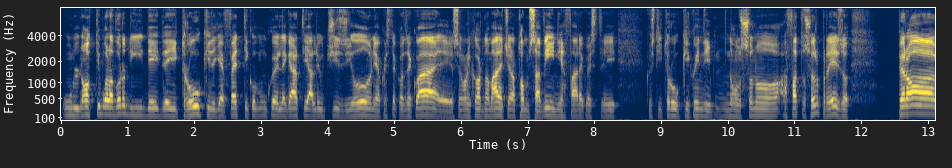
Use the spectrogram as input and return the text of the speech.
un ottimo lavoro di, dei, dei, trucchi, degli effetti comunque legati alle uccisioni, a queste cose qua, e se non ricordo male c'era Tom Savini a fare questi, questi trucchi, quindi non sono affatto sorpreso, però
